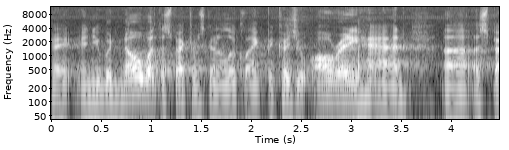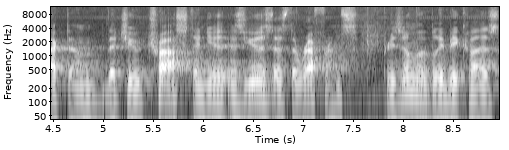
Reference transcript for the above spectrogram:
Okay? And you would know what the spectrum is going to look like because you already had uh, a spectrum that you trust and is used as the reference, presumably because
